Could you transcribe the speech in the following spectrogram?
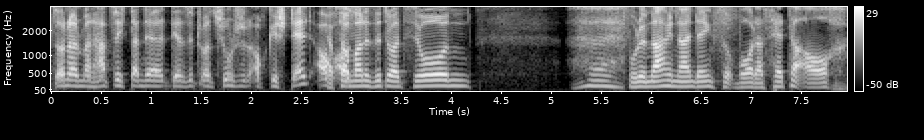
Sondern man hat sich dann der, der Situation schon auch gestellt. Auch Gab's auch mal eine Situation, wo du im Nachhinein denkst, so, boah, das hätte auch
